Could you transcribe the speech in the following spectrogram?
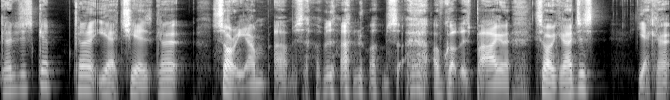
can I just get, can I, yeah, cheers, can I, sorry, I'm, I'm, I'm, I'm, I'm sorry, I've got this bag, sorry, can I just, yeah, can I,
